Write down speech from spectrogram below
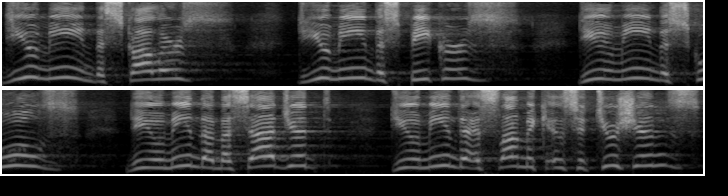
Do you mean the scholars? Do you mean the speakers? Do you mean the schools? Do you mean the masajid? Do you mean the Islamic institutions?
